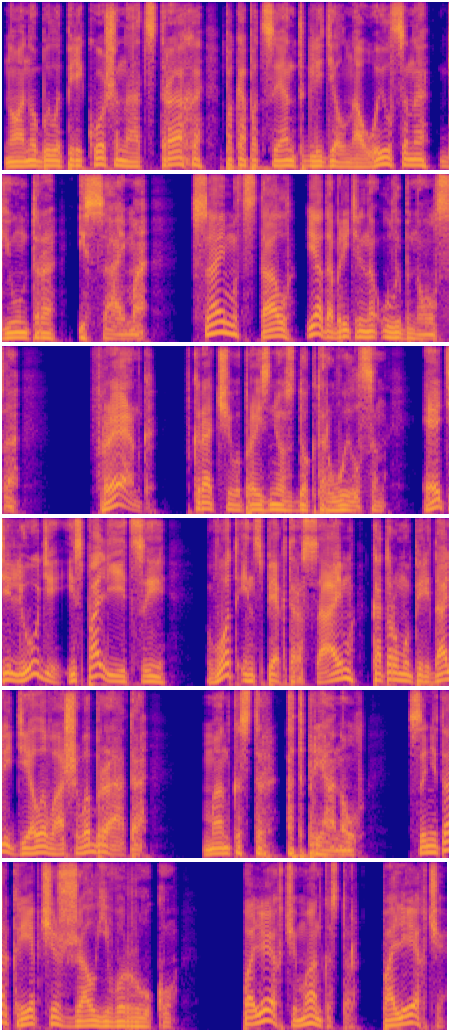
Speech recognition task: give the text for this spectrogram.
но оно было перекошено от страха, пока пациент глядел на Уилсона, Гюнтера и Сайма. Сайм встал и одобрительно улыбнулся. «Фрэнк!» — вкратчиво произнес доктор Уилсон — эти люди из полиции. Вот инспектор Сайм, которому передали дело вашего брата». Манкастер отпрянул. Санитар крепче сжал его руку. «Полегче, Манкастер, полегче».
